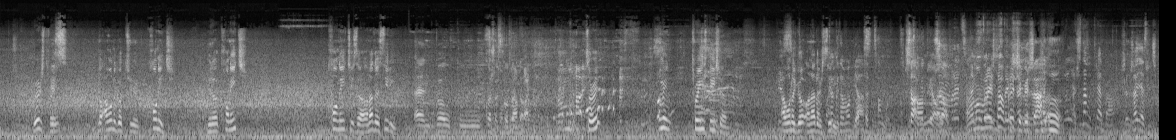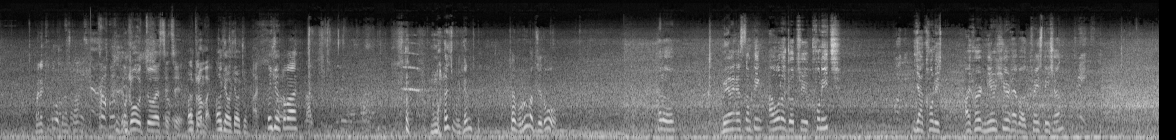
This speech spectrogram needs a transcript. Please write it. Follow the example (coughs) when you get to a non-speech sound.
Where's train? No, I want to go to Konich. You know Konich? Konich is uh, another city. and go to Koszewsko Tramwaj. Sorry? I mean train station. I want to go another city. Jak tam objazd? Sam. Ale mam wreszcie tam, wreszcie pierwsza. Uh, Šta mu treba? Go (laughs) to SCC. okay. Okay, okay, okay. Thank you. Bye bye. 뭐 말하는지 모르겠는데 잘 모르는 것 같아 쟤도 Hello May I ask something? I wanna go to Konich Yeah, Konich I heard near here have a train station Train.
